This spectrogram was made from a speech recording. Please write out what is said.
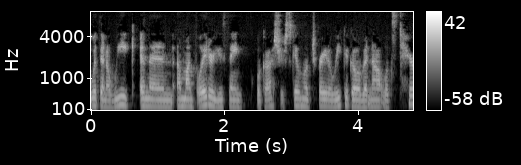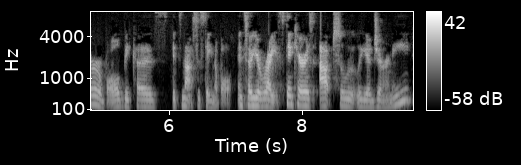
within a week and then a month later you think well gosh your skin looked great a week ago but now it looks terrible because it's not sustainable. And so you're right skincare is absolutely a journey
